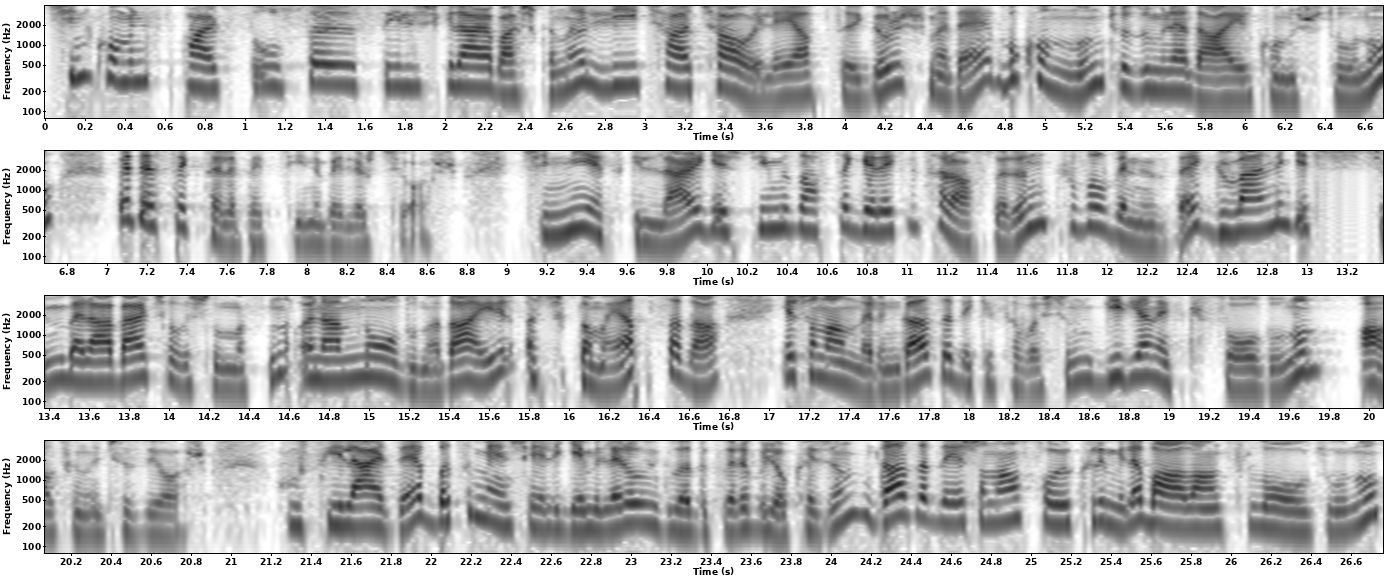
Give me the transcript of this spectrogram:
Çin Komünist Partisi Uluslararası İlişkiler Başkanı Li Chaochao ile yaptığı görüşmede bu konunun çözümüne dair konuştuğunu ve destek talep ettiğini belirtiyor. Çinli yetkililer geçtiğimiz hafta gerekli tarafların Kızıldeniz'de güvenli geçiş için beraber çalışılmasının önemli olduğuna dair açıklama yapsa da yaşananların Gazze'deki savaşın bir yan etkisi olduğunun altını çiziyor. Husiler de Batı menşeli gemilere uyguladıkları blokajın Gazze'de yaşanan soykırım ile bağlantılı olduğunu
